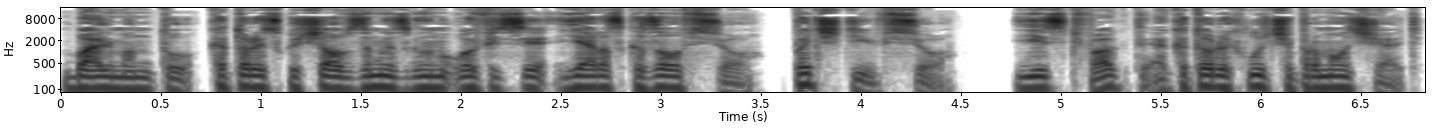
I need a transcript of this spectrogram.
Бальмонту, который скучал в замызганном офисе, я рассказал все, почти все. Есть факты, о которых лучше промолчать,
